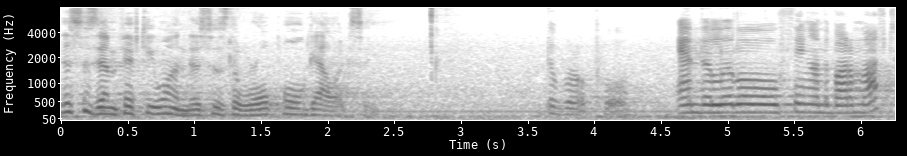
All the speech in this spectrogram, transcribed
This is M51. This is the Whirlpool Galaxy. The whirlpool. And the little thing on the bottom left?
